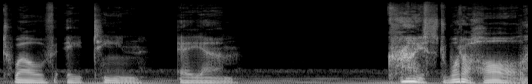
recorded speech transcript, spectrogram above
12:18 a.m. Christ, what a haul.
